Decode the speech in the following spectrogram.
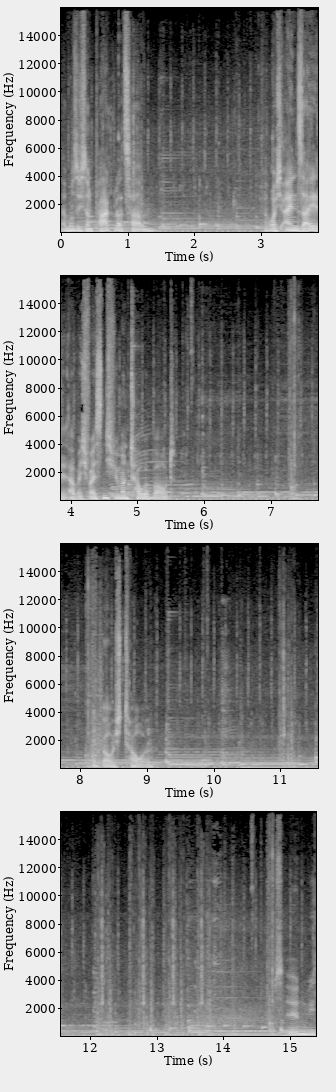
Da muss ich so einen Parkplatz haben. Da brauche ich ein Seil, aber ich weiß nicht, wie man Taue baut. Wie baue ich Taue? Ich muss irgendwie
